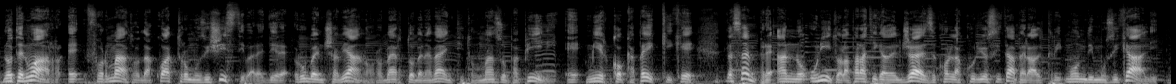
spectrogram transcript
Note Noir è formato da quattro musicisti, vale a dire Ruben Ciaviano, Roberto Beneventi, Tommaso Papini e Mirko Capecchi, che da sempre hanno unito la pratica del jazz con la curiosità per altri mondi musicali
